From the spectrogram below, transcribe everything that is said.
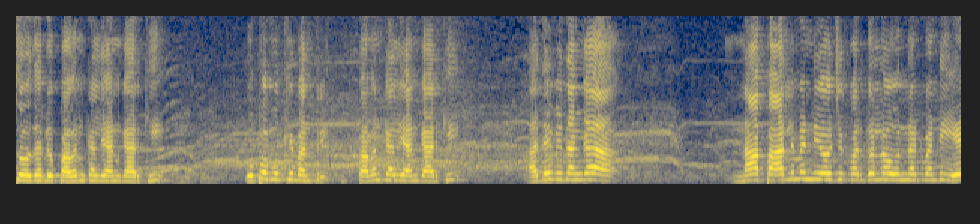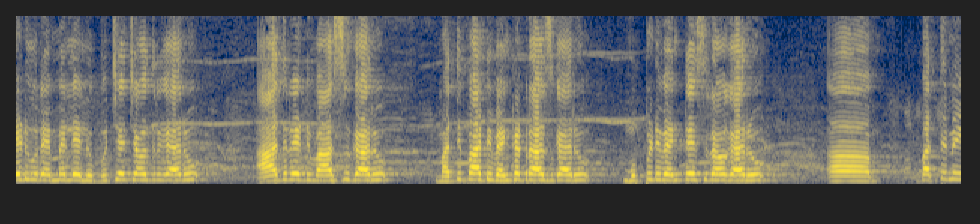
సోదరులు పవన్ కళ్యాణ్ గారికి ఉప ముఖ్యమంత్రి పవన్ కళ్యాణ్ గారికి అదేవిధంగా నా పార్లమెంట్ నియోజకవర్గంలో ఉన్నటువంటి ఏడుగురు ఎమ్మెల్యేలు బుచ్చే చౌదరి గారు ఆదిరెడ్డి వాసు గారు మద్దిపాటి వెంకటరాజు గారు ముప్పిడి వెంకటేశ్వరరావు గారు ఆ, బత్తిని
